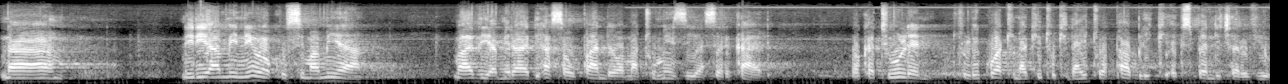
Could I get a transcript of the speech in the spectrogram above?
na niliaminiwa kusimamia baadhi ya miradi hasa upande wa matumizi ya serikali. Wakati ule tulikuwa tuna kitu kinaitwa Public Expenditure Review,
